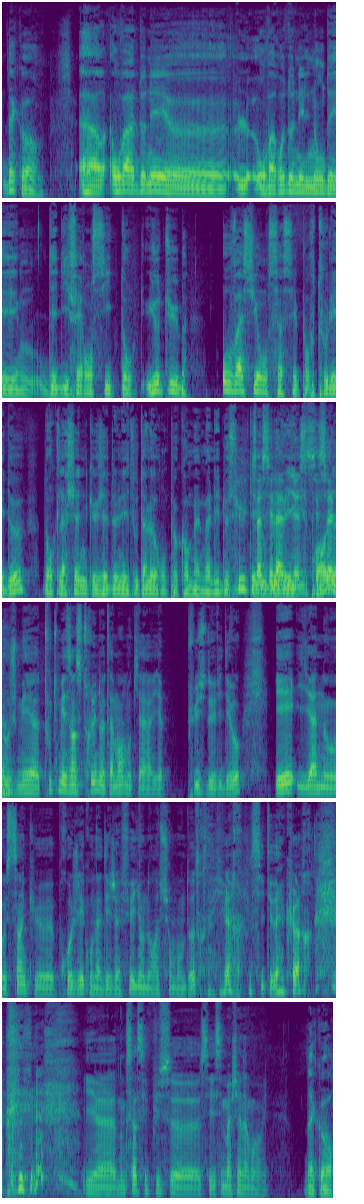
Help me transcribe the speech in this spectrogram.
D'accord. Alors, on va donner, euh, on va redonner le nom des, des différents sites. Donc, YouTube, Ovation, ça c'est pour tous les deux. Donc la chaîne que j'ai donnée tout à l'heure, on peut quand même aller dessus. Ça c'est la mienne, c'est celle où je mets euh, toutes mes instrus notamment. Donc il y a, y a, plus de vidéos et il y a nos cinq euh, projets qu'on a déjà fait. Il y en aura sûrement d'autres d'ailleurs, si t'es d'accord. et donc ça c'est plus, c'est ma chaîne à moi. Oui. D'accord.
